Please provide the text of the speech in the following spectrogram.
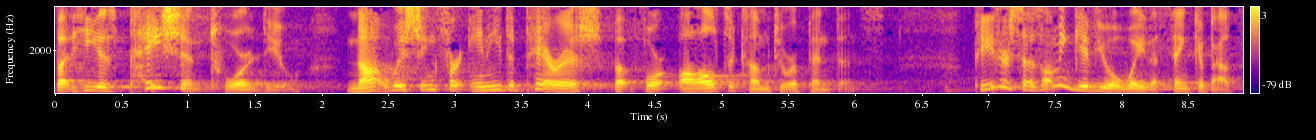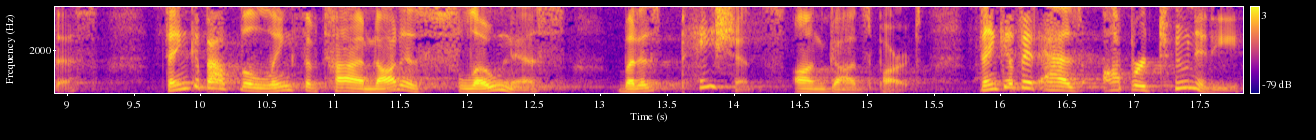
But he is patient toward you, not wishing for any to perish, but for all to come to repentance. Peter says, Let me give you a way to think about this. Think about the length of time, not as slowness but as patience on God's part. Think of it as opportunity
